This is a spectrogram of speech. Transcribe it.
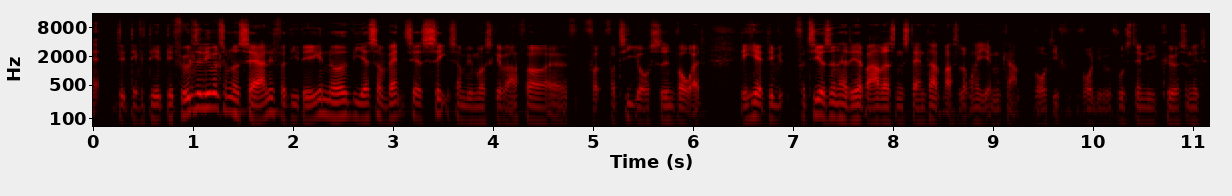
det, det, det, det føles alligevel som noget særligt, fordi det er ikke noget, vi er så vant til at se, som vi måske var for, øh, for, for 10 år siden, hvor at det her, det, for 10 år siden havde det her bare været sådan en standard Barcelona hjemmekamp, hvor de, hvor de fuldstændig kører sådan et,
